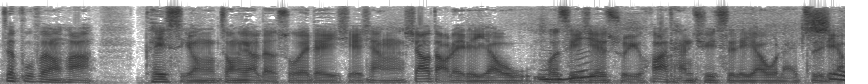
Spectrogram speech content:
这部分的话，可以使用中药的所谓的一些像消导类的药物，或是一些属于化痰祛湿的药物来治疗。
